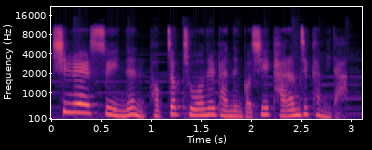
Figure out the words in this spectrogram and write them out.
신뢰할 수 있는 법적 조언을 받는 것이 바람직합니다.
